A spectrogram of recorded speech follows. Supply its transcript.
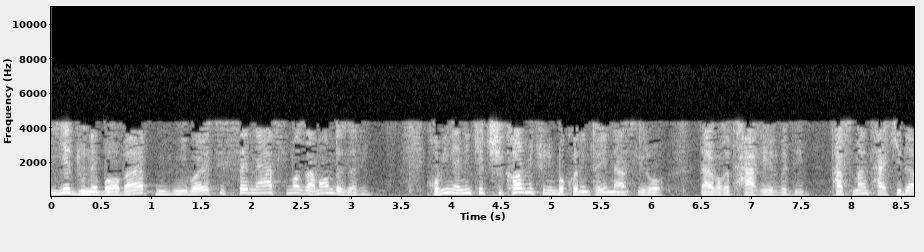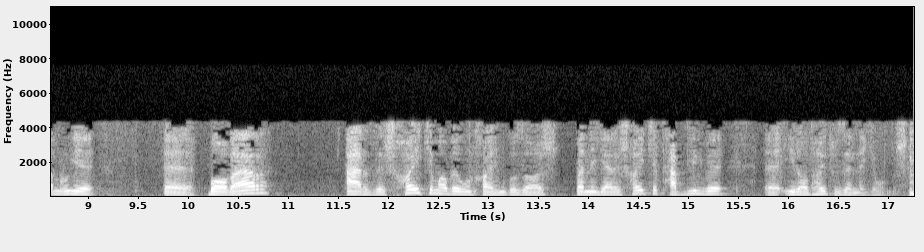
یه دونه باور میبایستی سه نسل ما زمان بذاریم. خب این یعنی که چیکار می‌تونیم بکنیم تا این نسلی رو در واقع تغییر بدیم؟ پس من تاکیدم روی باور ارزش هایی که ما به اون خواهیم گذاشت و نگرش هایی که تبدیل به ایرادهایی تو زندگیمون میشه.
